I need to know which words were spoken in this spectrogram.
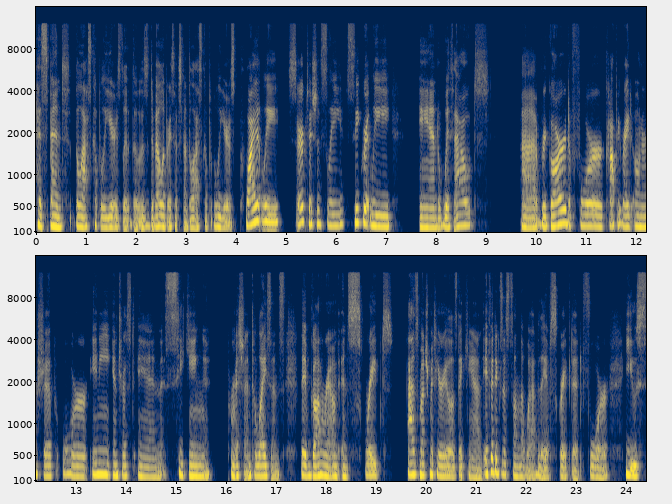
has spent the last couple of years, those developers have spent the last couple of years quietly, surreptitiously, secretly and without uh, regard for copyright ownership or any interest in seeking permission to license. They've gone around and scraped as much material as they can. If it exists on the web, they have scraped it for use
